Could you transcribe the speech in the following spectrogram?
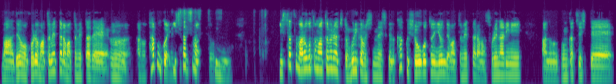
まあでもこれをまとめたらまとめたで、うん。あの、多分これ一冊ま、そううん。一冊丸ごとまとめるのはちょっと無理かもしれないですけど、各章ごとに読んでまとめたら、まあそれなりに、あの、分割して、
